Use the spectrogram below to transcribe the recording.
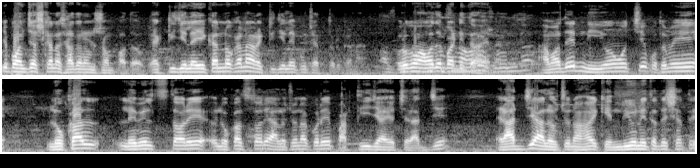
যে পঞ্চাশখানা সাধারণ সম্পাদক একটি জেলায় একান্নখানা আর একটি জেলায় পঁচাত্তরখানা। ওরকম আমাদের পার্টিতে হয় না। আমাদের নিয়ম হচ্ছে প্রথমে লোকাল লেভেল স্তরে লোকাল স্তরে আলোচনা করে প্রার্থী যায় হচ্ছে রাজ্যে। রাজ্যে আলোচনা হয় কেন্দ্রীয় নেতাদের সাথে।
